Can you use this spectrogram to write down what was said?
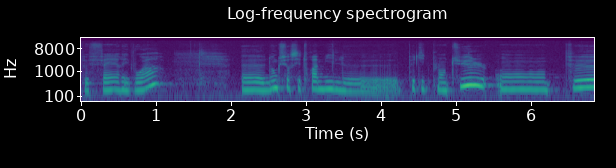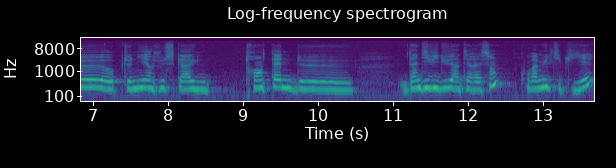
peut faire et voir. Euh, donc sur ces 3000 euh, petites plantules, on peut obtenir jusqu'à une trentaine d'individus intéressants qu'on va multiplier,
